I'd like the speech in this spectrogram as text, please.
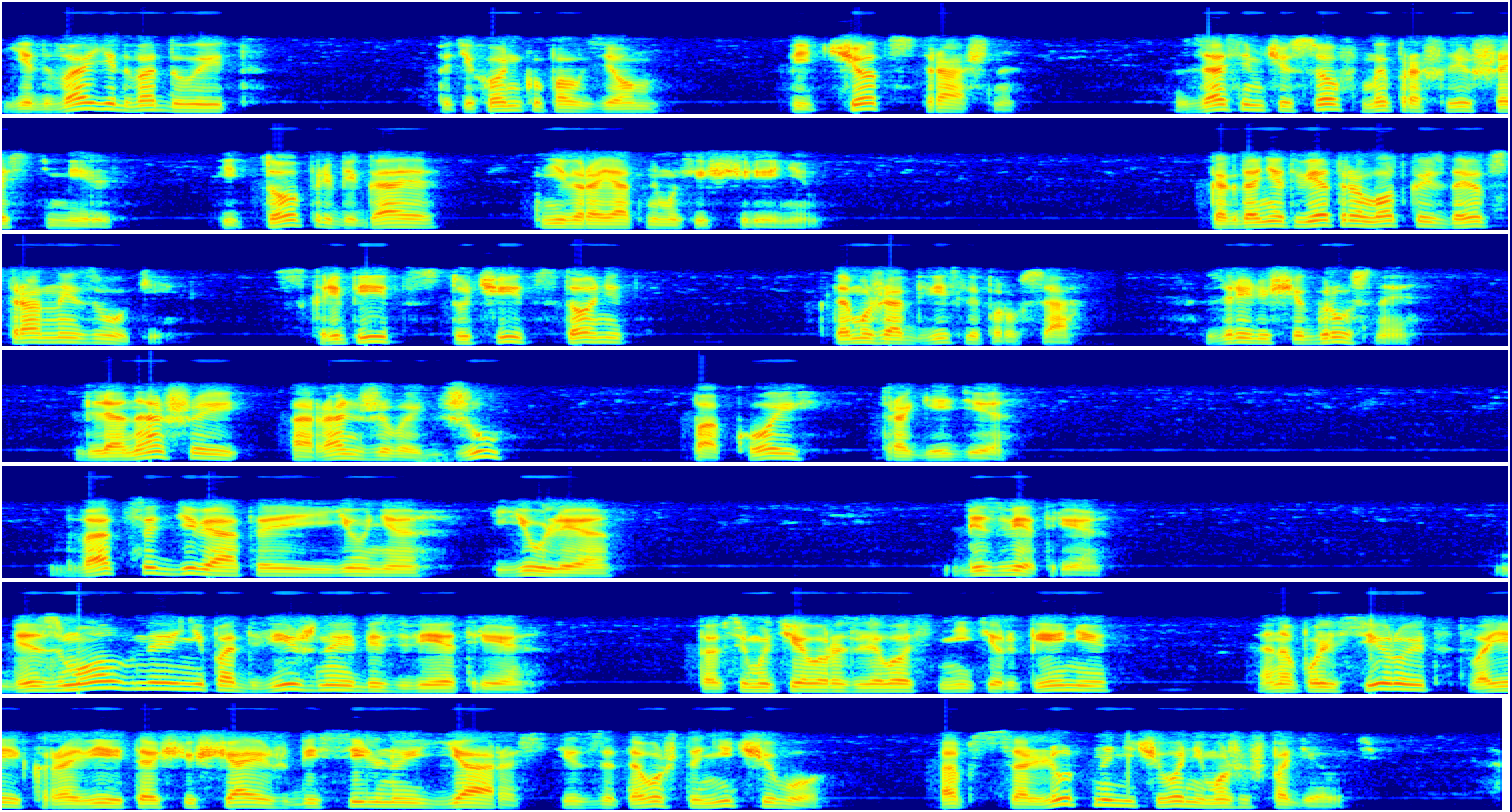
Едва-едва дует. Потихоньку ползем. Печет страшно. За семь часов мы прошли шесть миль. И то прибегая к невероятным ухищрениям. Когда нет ветра, лодка издает странные звуки. Скрипит, стучит, стонет. К тому же обвисли паруса. Зрелище грустное. Для нашей оранжевой Джу покой — трагедия. 29 июня, Юлия. Безветрие. Безмолвное, неподвижное безветрие. По всему телу разлилось нетерпение, оно пульсирует в твоей крови, и ты ощущаешь бессильную ярость из-за того, что ничего, абсолютно ничего не можешь поделать.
